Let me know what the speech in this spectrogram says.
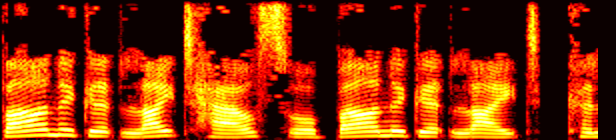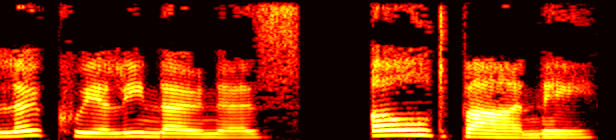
Barnegat Lighthouse or Barnegat Light, colloquially known as Old Barney,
